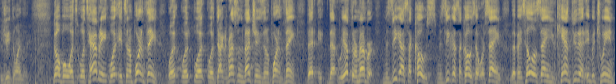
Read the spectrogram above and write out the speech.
You drink the wine. No, but what's what's happening? What, it's an important thing. What what what, what Dr. Preston is mentioning is an important thing that that we have to remember. Mizika sakos, mizika sakos. That we're saying that Beis Hillel is saying you can't do that in between.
